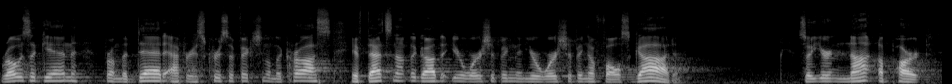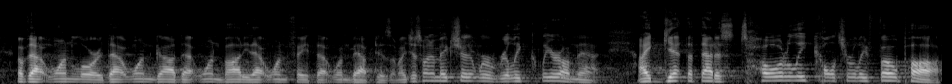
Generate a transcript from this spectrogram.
rose again from the dead after his crucifixion on the cross, if that's not the God that you're worshiping, then you're worshiping a false God. So you're not a part of that one Lord, that one God, that one body, that one faith, that one baptism. I just want to make sure that we're really clear on that. I get that that is totally culturally faux pas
